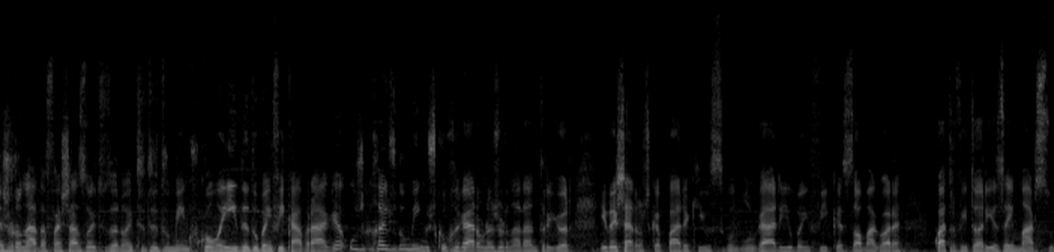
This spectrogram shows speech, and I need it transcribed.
A jornada fecha às 8 da noite de domingo com a ida do Benfica a Braga. Os guerreiros domingos escorregaram na jornada anterior e deixaram escapar aqui o segundo lugar e o Benfica soma agora quatro vitórias em março.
